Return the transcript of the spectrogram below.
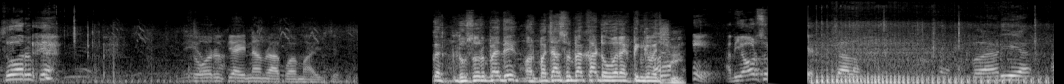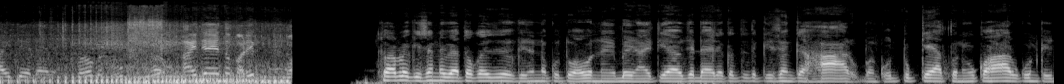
સો રૂપિયા સો રૂપિયા ઇનામ રાખવામાં આવ્યું છે दो सौ रुपया दे और पचास रुपया काट ओवर एक्टिंग के वजह अभी और ચાલો મળીએ આઈટીઆઈ ડાયરેક્ટ બરોબર આવી જાય તો ઘડી તો આપણે કિશનને વ્યાતો કરી દીધો કિશનને કહું તું હવે નહીં બેન આઈટી આવજે ડાયરેક્ટ હતું તો કિશન કે હારું પણ કહું તું કહેતો નહીં હું કહું હારું કોણ કહી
